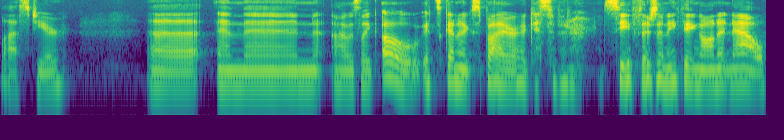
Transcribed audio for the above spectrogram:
last year. Uh, and then I was like, oh, it's going to expire. I guess I better see if there's anything on it now.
